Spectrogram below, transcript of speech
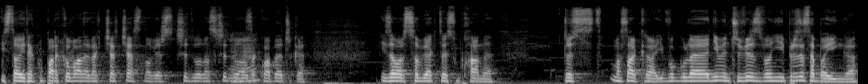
I stoi tak uparkowane, tak ciasno, wiesz, skrzydło na skrzydło mhm. na zakładeczkę. I zobacz sobie, jak to jest upchane. To jest masakra. I w ogóle nie wiem, czy wiesz, dzwoni prezesa Boeinga.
